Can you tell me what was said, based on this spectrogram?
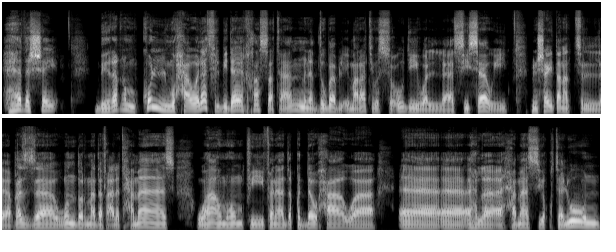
هذا الشيء برغم كل المحاولات في البداية خاصة من الذباب الإماراتي والسعودي والسيساوي من شيطنة غزة وانظر ماذا فعلت حماس وها هم هم في فنادق الدوحة و أهل حماس يقتلون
